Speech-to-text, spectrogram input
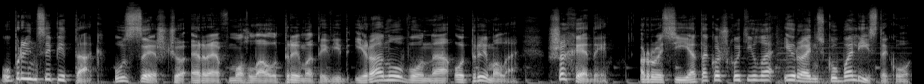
У принципі, так, усе, що РФ могла отримати від Ірану, вона отримала. Шахеди. Росія також хотіла іранську балістику,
